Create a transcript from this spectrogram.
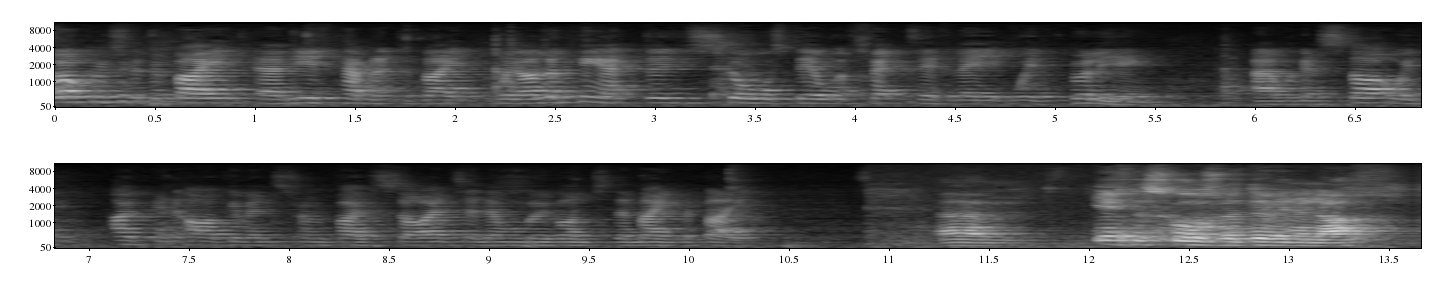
welcome to the debate, uh, the Youth Cabinet debate. We are looking at do schools deal effectively with bullying? Uh, we're going to start with opening arguments from both sides and then we'll move on to the main debate. Um, if the schools were doing enough,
